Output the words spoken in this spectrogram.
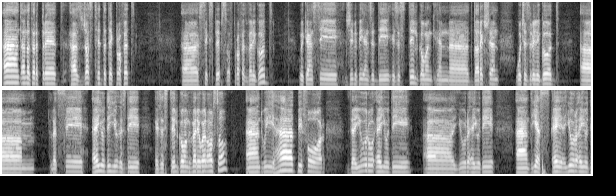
and another trade has just hit the take profit. Uh, 6 pips of profit, very good. We can see GBP NZD is still going in uh, the direction, which is really good. Um, let's see, AUD USD is still going very well also. And we had before the Euro AUD, uh, Euro AUD and yes, a Euro AUD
